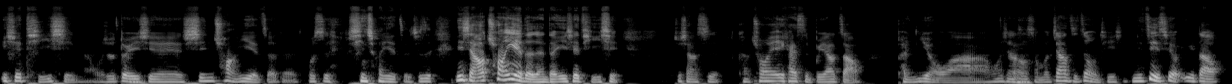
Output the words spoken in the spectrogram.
一些提醒啊，我就对一些新创业者的，或是 新创业者，就是你想要创业的人的一些提醒，就像是可能创业一开始不要找朋友啊，或像是什么这样子这种提醒，你自己是有遇到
